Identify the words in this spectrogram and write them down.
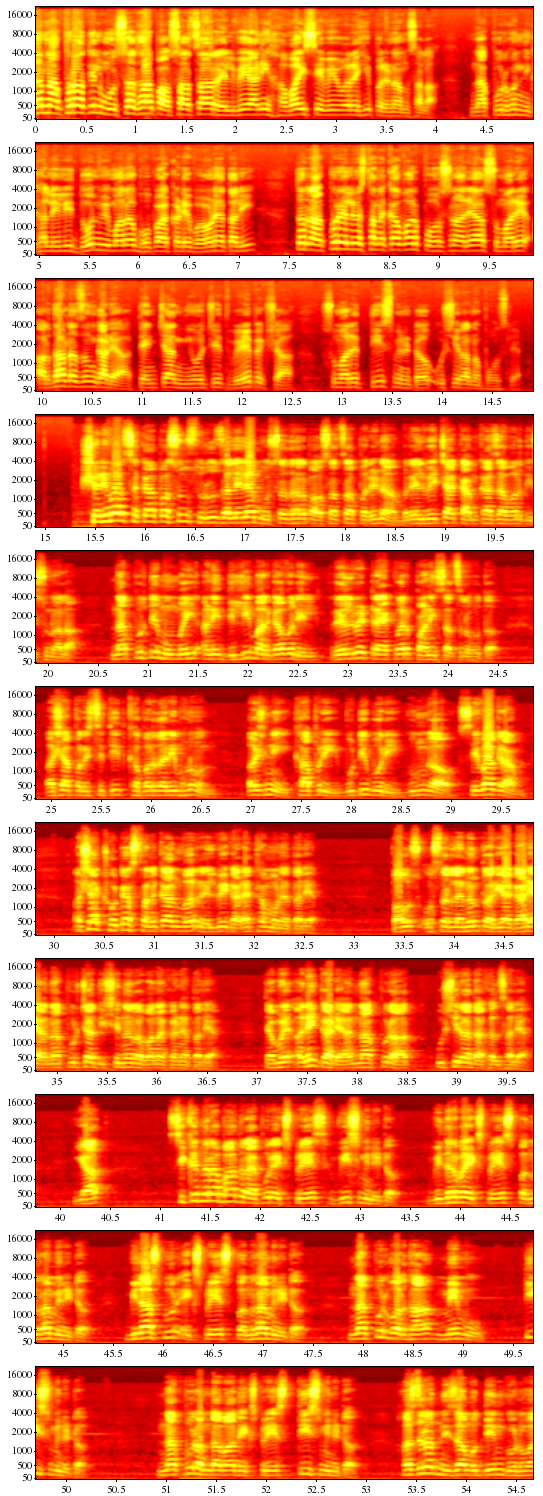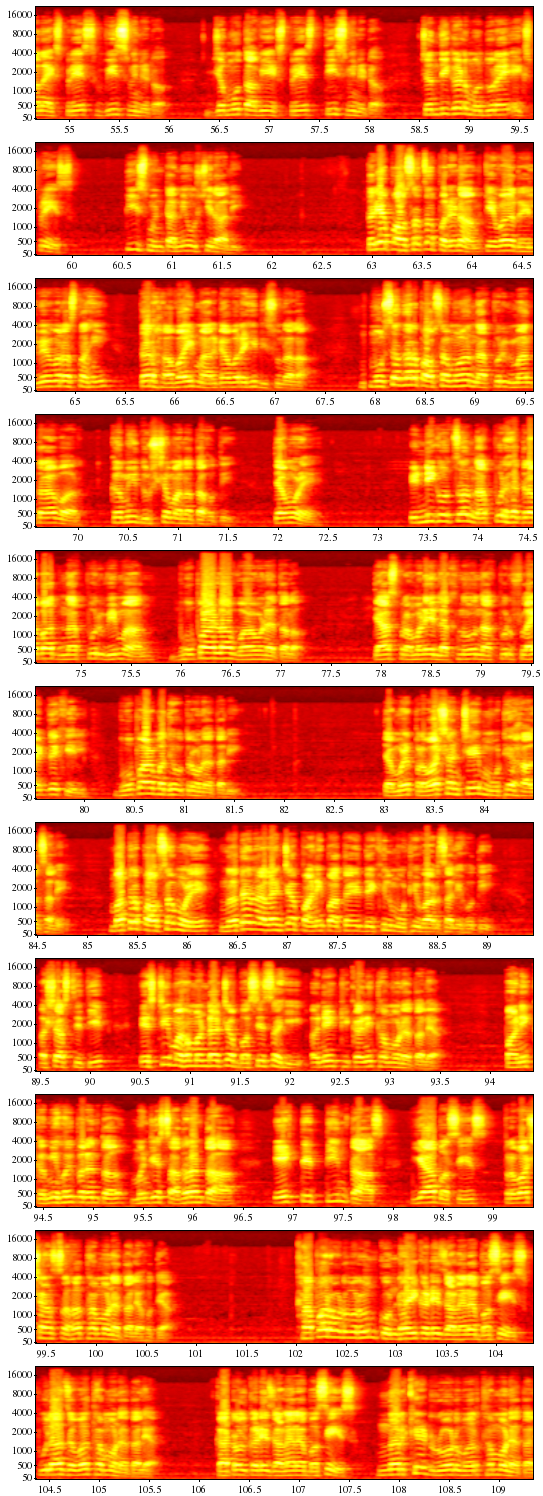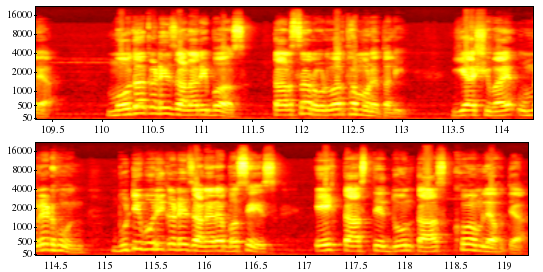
तर नागपुरातील मुसळधार पावसाचा रेल्वे आणि हवाई सेवेवरही परिणाम झाला. नागपूरहून निघालेली दोन विमानं भोपाळकडे वळवण्यात आली. तर नागपूर रेल्वे स्थानकावर पोहोचणाऱ्या सुमारे अर्धा डझन गाड्या त्यांच्या नियोजित वेळेपेक्षा सुमारे तीस मिनिटं उशिरानं पोहोचल्या. शनिवार सकाळपासून सुरू झालेल्या मुसळधार पावसाचा परिणाम रेल्वेच्या कामकाजावर दिसून आला. नागपूर ते मुंबई आणि दिल्ली मार्गावरील रेल्वे ट्रॅकवर पाणी साचलं होतं. अशा परिस्थितीत खबरदारी म्हणून अजनी खापरी बुटीबोरी गुमगाव सेवाग्राम अशा छोट्या स्थानकांवर रेल्वे गाड्या थांबवण्यात आल्या. पाऊस ओसरल्यानंतर या गाड्या नागपूरच्या दिशेनं रवाना करण्यात आल्या. त्यामुळे अनेक गाड्या नागपुरात उशिरा दाखल झाल्या. यात सिकंदराबाद रायपूर एक्सप्रेस वीस मिनिटं विदर्भ एक्सप्रेस पंधरा मिनिटं बिलासपूर एक्सप्रेस पंधरा मिनिटं नागपूर वर्धा मेमू तीस मिनिटं नागपूर अहमदाबाद एक्सप्रेस तीस मिनिटं हजरत निजामुद्दीन गोंडवाना एक्सप्रेस वीस मिनिटं जम्मू तावी एक्सप्रेस तीस मिनिटं चंदीगड मदुराई एक्सप्रेस तीस मिनिटांनी उशिरा आली. तर या पावसाचा परिणाम केवळ रेल्वेवरच नाही तर हवाई मार्गावरही दिसून आला. मुसळधार पावसामुळे नागपूर विमानतळावर कमी दृश्यमानता होती. त्यामुळे इंडिगोचं नागपूर हैदराबाद नागपूर विमान भोपाळला वळवण्यात आलं. त्याचप्रमाणे लखनौ नागपूर फ्लाईट देखील भोपाळमध्ये उतरवण्यात आली. त्यामुळे प्रवाशांचे मोठे हाल झाले. मात्र पावसामुळे नद्या नाल्यांच्या पाणी पातळीत देखील मोठी वाढ झाली होती. अशा स्थितीत एस टी महामंडळाच्या बसेसही अनेक ठिकाणी थांबवण्यात आल्या. पाणी कमी होईपर्यंत म्हणजे साधारणतः एक ते तीन तास या बसेस प्रवाशांसह थांबवण्यात आल्या होत्या. खापा रोडवरून कोंढाळीकडे जाणाऱ्या बसेस पुलाजवळ थांबवण्यात आल्या. काटोलकडे जाणाऱ्या बसेस नरखेड रोडवर थांबवण्यात आल्या. मौदाकडे जाणारी बस तारसा रोडवर थांबवण्यात आली. याशिवाय उमरेडहून बुटीबोरीकडे जाणाऱ्या बसेस एक तास ते दोन तास खोळंबल्या होत्या.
